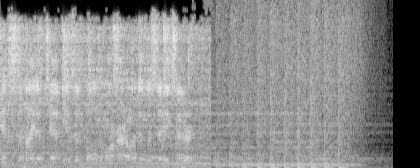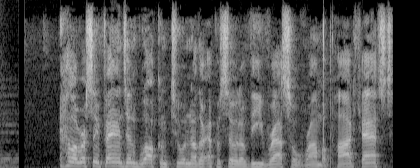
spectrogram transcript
It's the night of champions in Baltimore, Maryland, in the Civic Center. Wrestling fans, and welcome to another episode of the WrestleRama podcast.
